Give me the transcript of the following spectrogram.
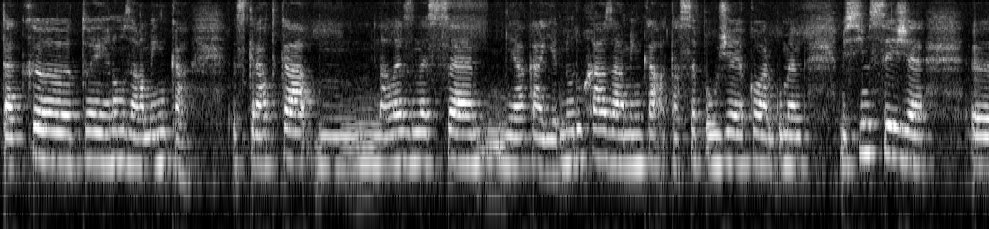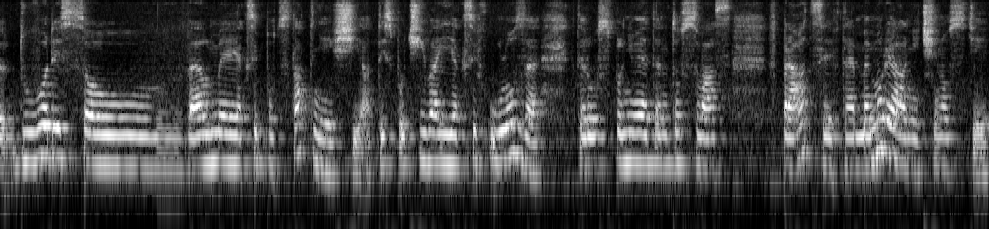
tak eh, to je jenom záminka. Zkrátka mm, nalezne se nějaká jednoduchá záminka a ta se použije jako argument. Myslím si, že e, důvody jsou velmi jaksi podstatnější a ty spočívají jaksi v úloze, kterou splňuje tento svaz v práci, v té memoriální činnosti,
